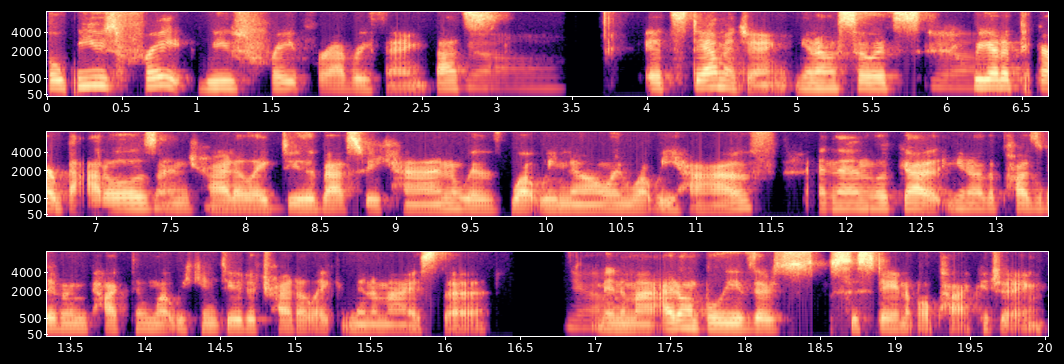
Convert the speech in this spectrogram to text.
But we use freight. We use freight for everything. That's it's damaging, you know. So it's Yeah. we got to pick our battles and try to like do the best we can with what we know and what we have and then look at you know the positive impact and what we can do to try to like minimize the yeah. minimize i don't believe there's sustainable packaging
